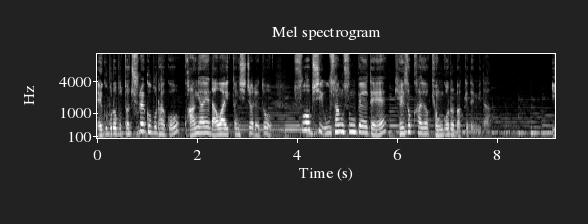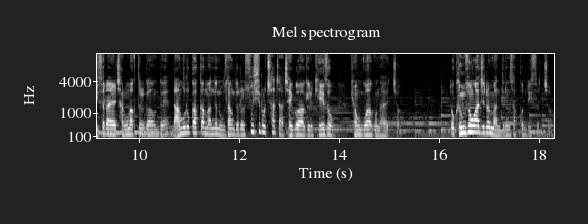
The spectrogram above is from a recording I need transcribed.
애굽으로부터 출애굽을 하고 광야에 나와 있던 시절에도 수없이 우상 숭배에 대해 계속하여 경고를 받게 됩니다. 이스라엘 장막들 가운데 나무로 깎아 만든 우상들을 수시로 찾아 제거하기를 계속 경고하곤 하였죠. 또 금송아지를 만드는 사건도 있었죠.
